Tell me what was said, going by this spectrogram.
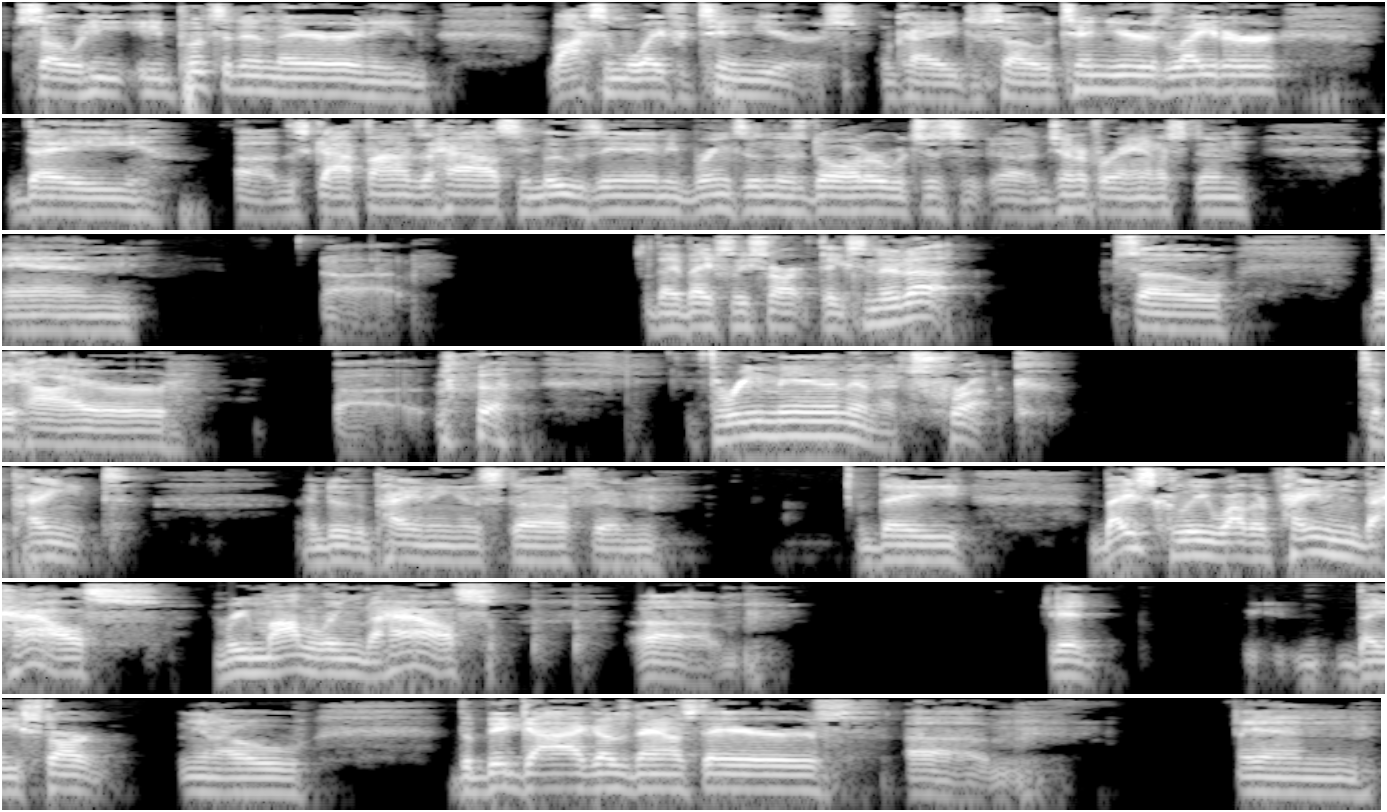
so he, he puts it in there and he locks him away for 10 years. Okay. So 10 years later, they, uh, this guy finds a house, he moves in, he brings in his daughter, which is, uh, Jennifer Aniston, and, uh, they basically start fixing it up. So they hire, uh, three men and a truck to paint and do the painting and stuff. And they basically, while they're painting the house, remodeling the house, um, it, they start, you know, the big guy goes downstairs, um, and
